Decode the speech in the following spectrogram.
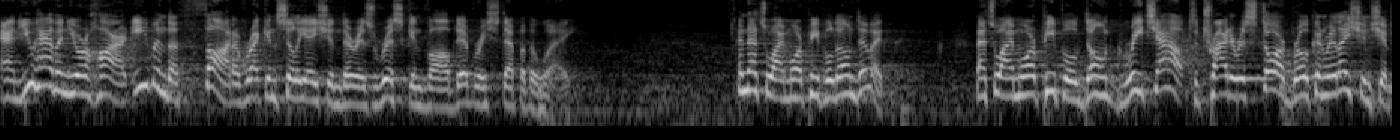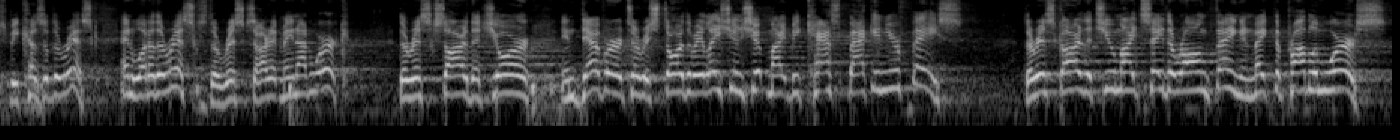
and you have in your heart even the thought of reconciliation, there is risk involved every step of the way. And that's why more people don't do it. That's why more people don't reach out to try to restore broken relationships because of the risk. And what are the risks? The risks are it may not work. The risks are that your endeavor to restore the relationship might be cast back in your face. The risks are that you might say the wrong thing and make the problem worse.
